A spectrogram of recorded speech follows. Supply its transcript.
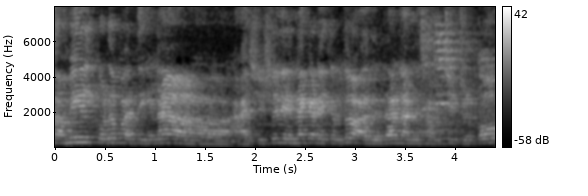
சமையல் கூட பார்த்தீங்கன்னா ஆஸ் யூஷுவல் என்ன கிடைக்கிறதோ அதுதான் நாங்கள் சமைச்சிட்டு இருக்கோம்.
